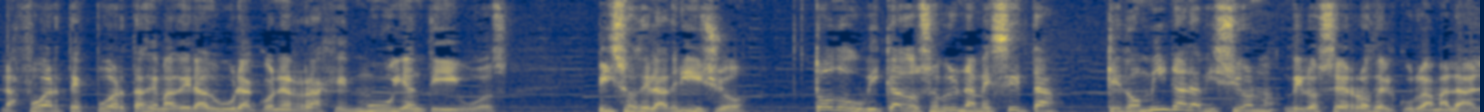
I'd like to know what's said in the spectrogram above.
las fuertes puertas de madera dura con herrajes muy antiguos, pisos de ladrillo, todo ubicado sobre una meseta que domina la visión de los cerros del Curamalal.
